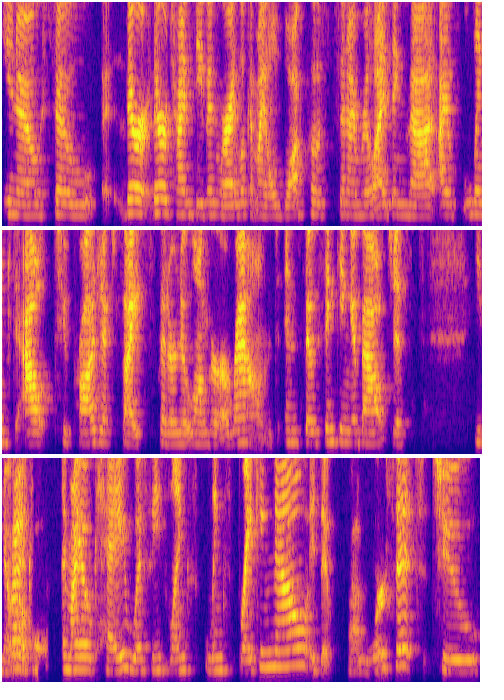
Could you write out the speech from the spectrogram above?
you know so uh, there there are times even where i look at my old blog posts and i'm realizing that i've linked out to project sites that are no longer around and so thinking about just you know right. okay am I okay with these links links breaking now? Is it worth it to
